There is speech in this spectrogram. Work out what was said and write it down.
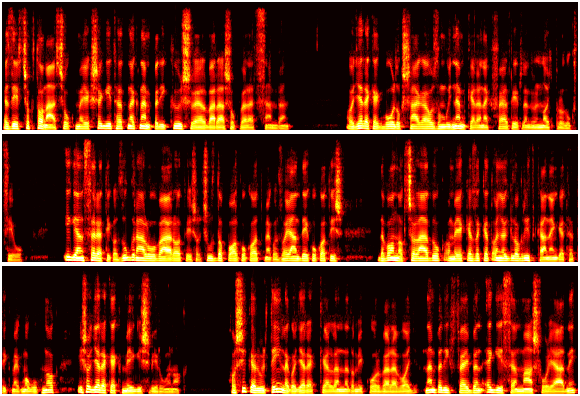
ezért csak tanácsok, melyek segíthetnek, nem pedig külső elvárások veled szemben. A gyerekek boldogságához amúgy nem kellenek feltétlenül nagy produkciók. Igen, szeretik az ugrálóvárat és a csúszdaparkokat, meg az ajándékokat is, de vannak családok, amelyek ezeket anyagilag ritkán engedhetik meg maguknak, és a gyerekek mégis virulnak. Ha sikerül tényleg a gyerekkel lenned, amikor vele vagy, nem pedig fejben egészen máshol járni,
